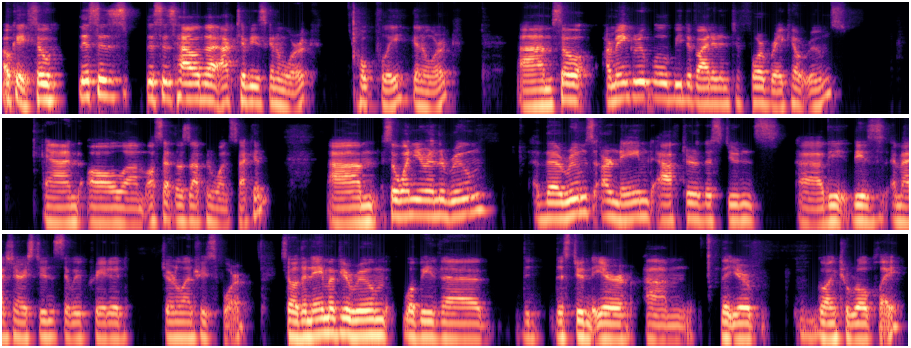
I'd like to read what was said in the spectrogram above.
Okay, so this is this is how the activity is going to work. Hopefully, going to work. Um, so our main group will be divided into four breakout rooms, and I'll um, I'll set those up in one second. Um, so when you're in the room, the rooms are named after the students, uh, the, these imaginary students that we've created journal entries for. So the name of your room will be the the, the student that you're um, that you're going to role play.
